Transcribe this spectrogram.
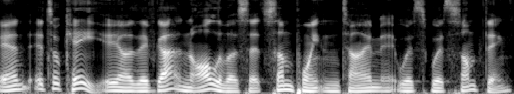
And it's okay. You know, they've gotten all of us at some point in time with with something.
